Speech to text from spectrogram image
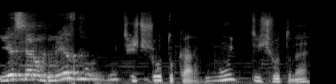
E esse era o mesmo. Muito enxuto, cara. Muito enxuto, né?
